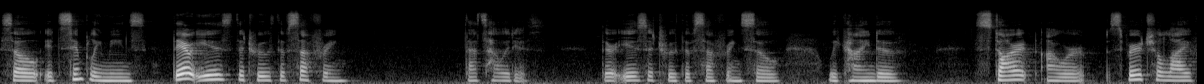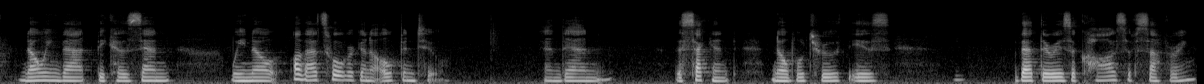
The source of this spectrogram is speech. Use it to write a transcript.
So it simply means there is the truth of suffering. That's how it is. There is a truth of suffering. So we kind of start our spiritual life knowing that because then we know, oh, that's what we're going to open to. And then the second noble truth is that there is a cause of suffering,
